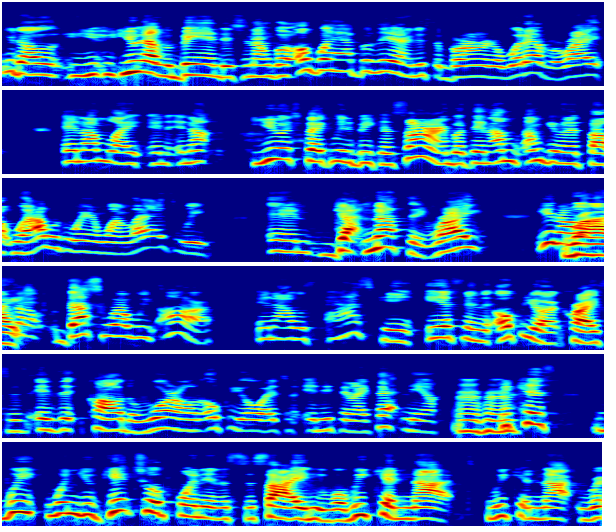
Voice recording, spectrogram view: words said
you know, you you have a bandage, and I'm going, oh, what happened there? And it's a burn or whatever, right? And I'm like, and and I, you expect me to be concerned, but then I'm I'm giving a thought. Well, I was wearing one last week and got nothing, right? You know, Right. So that's where we are. And I was asking if in the opioid crisis, is it called a war on opioids or anything like that now? Mhm. Because we, when you get to a point in a society where we cannot, we cannot re-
